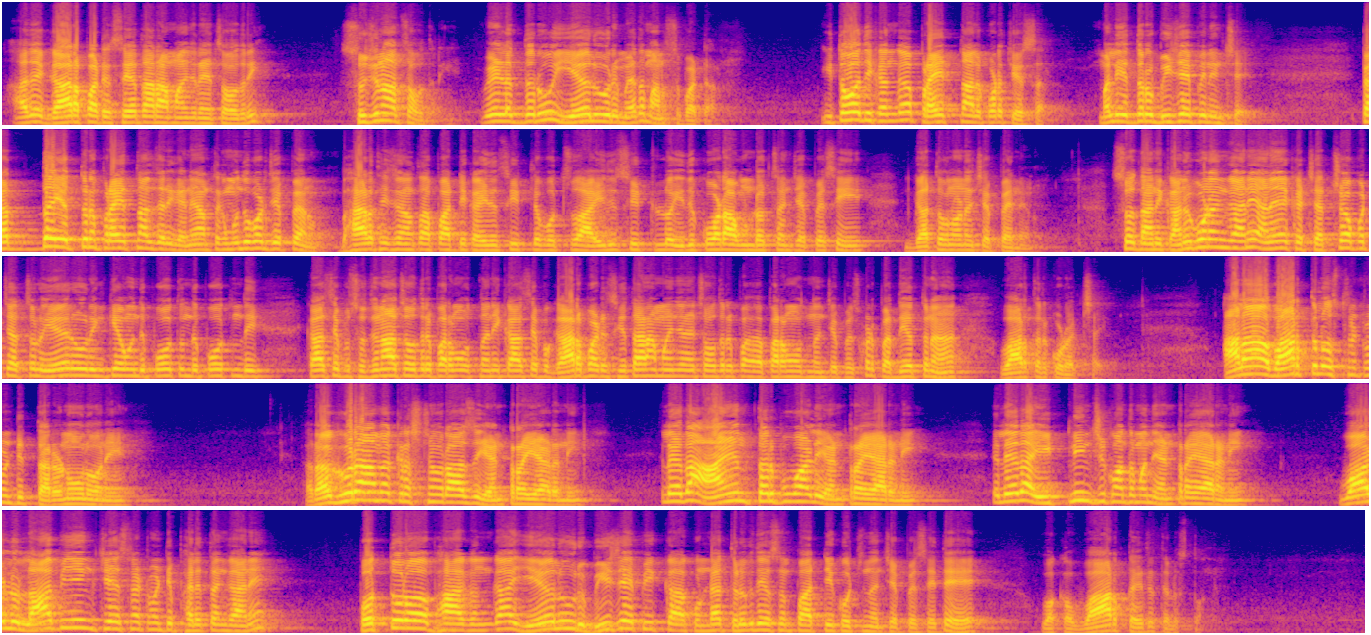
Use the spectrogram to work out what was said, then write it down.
అదే గారపాటి సీతారామాంజనేయ చౌదరి సుజనా చౌదరి వీళ్ళిద్దరూ ఏలూరు మీద మనసు పడ్డారు. ఇతోధికంగా ప్రయత్నాలు కూడా చేశారు. మళ్ళీ ఇద్దరు బీజేపీ నుంచే. పెద్ద ఎత్తున ప్రయత్నాలు జరిగాయి. నేను అంతకుముందు కూడా చెప్పాను భారతీయ జనతా పార్టీకి ఐదు సీట్లు ఇవ్వచ్చు ఆ ఐదు సీట్లలో ఇది కూడా ఉండొచ్చు అని చెప్పేసి గతంలోనే చెప్పాను నేను. సో దానికి అనుగుణంగానే అనేక చర్చోపచర్చలు ఏరూరు ఇంకేముంది పోతుంది పోతుంది. కాసేపు సుజనా చౌదరి పరమవుతుందని కాసేపు గారపాటి సీతారామంజన చౌదరి పరమవుతుందని చెప్పేసి కూడా పెద్ద ఎత్తున వార్తలు కూడా వచ్చాయి. అలా వార్తలు వస్తున్నటువంటి తరుణంలోనే రఘురామకృష్ణరాజు ఎంటర్ అయ్యాడని లేదా ఆయన తరపు వాళ్ళు ఎంటర్ అయ్యారని లేదా ఇట్నుంచి కొంతమంది ఎంటర్ అయ్యారని వాళ్ళు లాబియింగ్ చేసినటువంటి ఫలితంగానే పొత్తులో భాగంగా ఏలూరు బీజేపీకి కాకుండా తెలుగుదేశం పార్టీకి వచ్చిందని చెప్పేసి అయితే ఒక వార్త అయితే తెలుస్తుంది.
